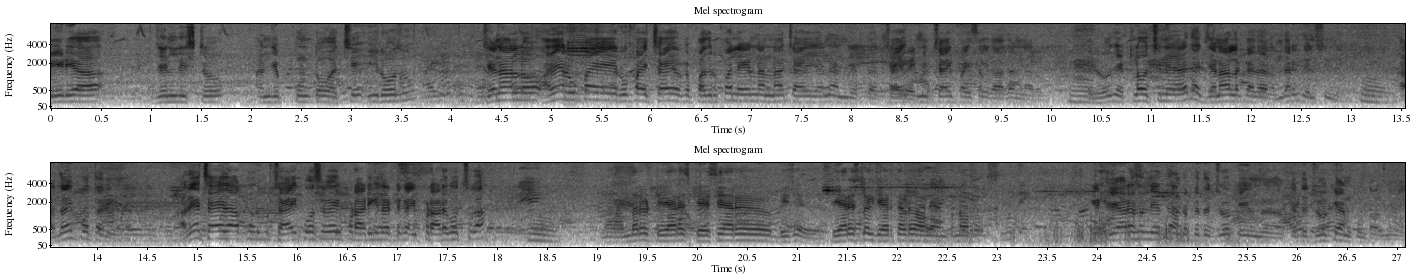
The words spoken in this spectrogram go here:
మీడియా జర్నలిస్టు అని చెప్పుకుంటూ వచ్చి ఈరోజు జనాల్లో అదే రూపాయి రూపాయి ఛాయ్ ఒక పది రూపాయలు ఏంటన్నా ఛాయ్ అని అని చెప్పారు. ఛాయ్ మీకు ఛాయ్ పైసలు కాదన్నారు. ఈరోజు ఎట్లా వచ్చినాయి అనేది అది జనాలకు కదా అది అందరికీ తెలిసింది. అర్థమైపోతుంది. అదే ఛాయ్ తాకుండా ఇప్పుడు ఛాయ్ కోసమే ఇప్పుడు అడిగినట్టుగా ఇప్పుడు అడగొచ్చుగా. మరి అందరూ టీఆర్ఎస్ కేసీఆర్ బీజే టీఆర్ఎస్లోకి చేరుతాడు అని అంటున్నారు. ఇక టీఆర్ఎస్ చేస్తే అంత పెద్ద జోక్ ఏం పెద్ద జోకే అనుకుంటాం మేము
